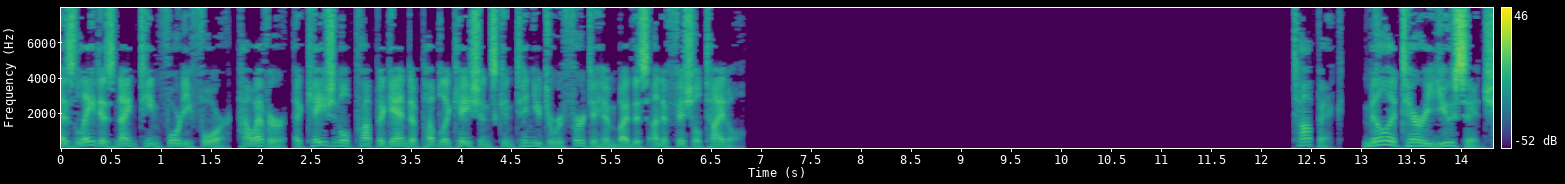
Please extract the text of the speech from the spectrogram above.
As late as 1944, however, occasional propaganda publications continued to refer to him by this unofficial title. Military usage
